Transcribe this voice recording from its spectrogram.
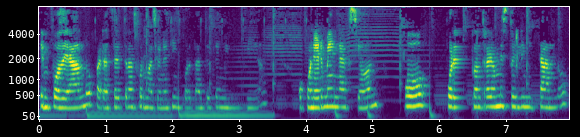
empoderando para hacer transformaciones importantes en mi vida, o ponerme en acción, o por el contrario me estoy limitando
